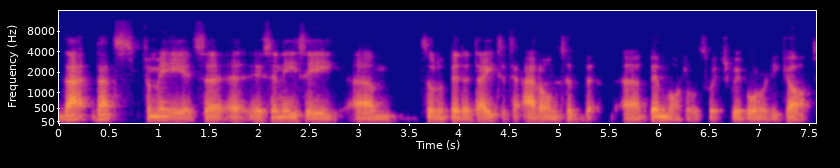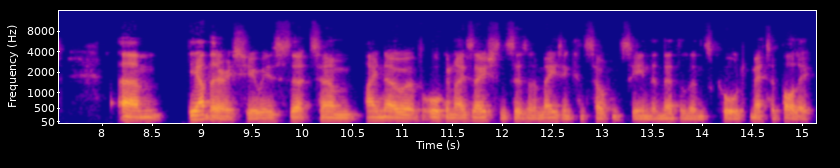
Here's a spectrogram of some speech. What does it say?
that that's for me it's a, it's an easy um, sort of bit of data to add on to uh, BIM models which we've already got. Um, the other issue is that um, I know of organizations, there's an amazing consultancy in the Netherlands called Metabolic,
